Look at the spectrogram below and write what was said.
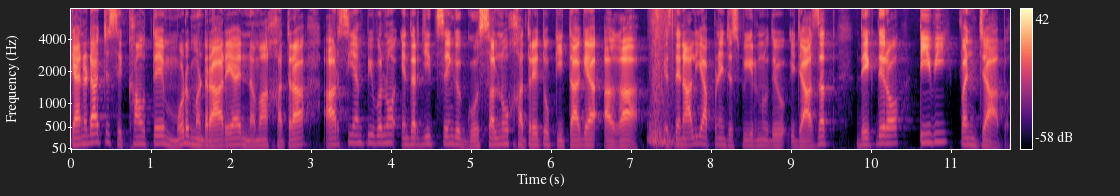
ਕੈਨੇਡਾ 'ਚ ਸਿੱਖਾਂ ਉੱਤੇ ਮੁੜ ਮੰਡਰਾ ਰਿਹਾ ਹੈ ਨਵਾਂ ਖਤਰਾ। ਆਰਸੀਐਮਪੀ ਵੱਲੋਂ ਇੰਦਰਜੀਤ ਸਿੰਘ ਗੋਸਲ ਨੂੰ ਖਤਰੇ ਤੋਂ ਕੀਤਾ ਗਿਆ ਆਗਾ ਇਸ ਦੇ ਨਾਲ ਹੀ ਆਪਣੇ ਜਸਵੀਰ ਨੂੰ ਦਿਓ ਇਜਾਜ਼ਤ। ਦੇਖਦੇ ਰਹੋ ਟੀਵੀ ਪੰਜਾਬ।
